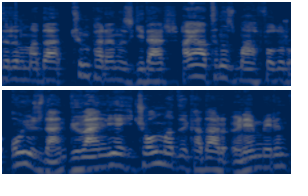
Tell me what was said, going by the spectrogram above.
dolandırılmada tüm paranız gider. Hayatınız mahvolur. O yüzden güvenliğe hiç olmadığı kadar önem verin.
